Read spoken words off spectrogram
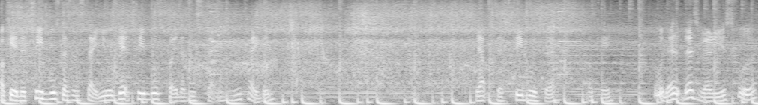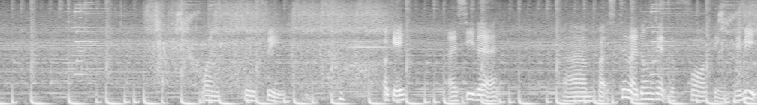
okay, the three boost doesn't stack. You will get three boosts, but it doesn't stack. Let me try again. Yep, there's three boosts there. Okay. Oh, that, that's very useful. One, two, three. okay, I see that. Um, but still I don't get the 4 thing. Maybe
